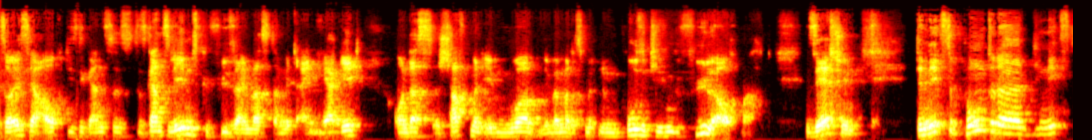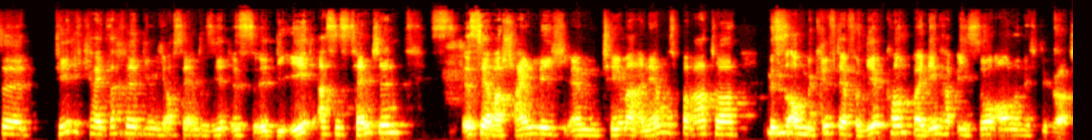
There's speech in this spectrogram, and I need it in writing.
soll es ja auch diese ganzes, das ganze Lebensgefühl sein, was damit einhergeht. Und das schafft man eben nur, wenn man das mit einem positiven Gefühl auch macht. Sehr schön. Der nächste Punkt oder die nächste Tätigkeitssache, die mich auch sehr interessiert, ist äh, Diätassistentin. Ist ja wahrscheinlich ähm, Thema Ernährungsberater. Ist es auch ein Begriff, der von dir kommt? Bei denen habe ich so auch noch nicht gehört.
